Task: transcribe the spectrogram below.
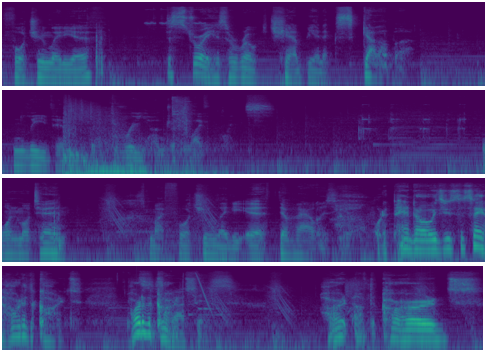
Fortune Lady Earth, destroy his heroic champion Excalibur, and leave him with 300 life points. One more turn, as my Fortune Lady Earth devours you. What a Panda always used to say? Heart of the cards. Heart of the cards. Heart of the cards.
